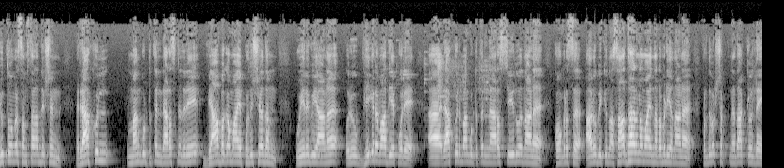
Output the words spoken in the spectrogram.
യൂത്ത് കോൺഗ്രസ് സംസ്ഥാന അധ്യക്ഷൻ രാഹുൽ മങ്കുട്ടത്തിന്റെ അറസ്റ്റിനെതിരെ വ്യാപകമായ പ്രതിഷേധം ഉയരുകയാണ്. ഒരു ഭീകരവാദിയെ പോലെ രാഹുൽ മാങ്കൂട്ടത്തിനെ അറസ്റ്റ് ചെയ്തു എന്നാണ് കോൺഗ്രസ് ആരോപിക്കുന്ന അസാധാരണമായ നടപടി എന്നാണ് പ്രതിപക്ഷ നേതാക്കളുടെ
